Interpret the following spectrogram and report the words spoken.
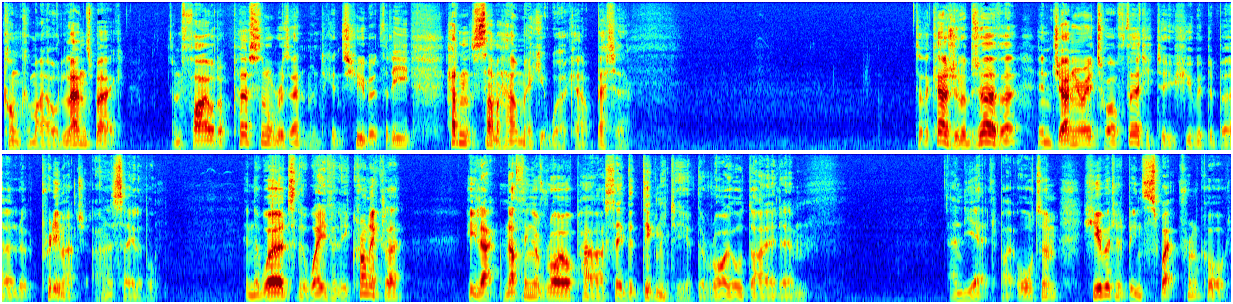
Conquer My Old Lands Back, and filed a personal resentment against Hubert that he hadn't somehow make it work out better. To the casual observer, in January 1232, Hubert de Burgh looked pretty much unassailable. In the words of the Waverley chronicler, he lacked nothing of royal power save the dignity of the royal diadem. And yet, by autumn, Hubert had been swept from court,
